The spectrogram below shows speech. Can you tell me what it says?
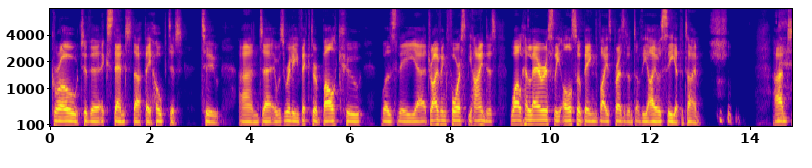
grow to the extent that they hoped it to. And uh, it was really Viktor Balck who was the uh, driving force behind it while hilariously also being the vice president of the IOC at the time. and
